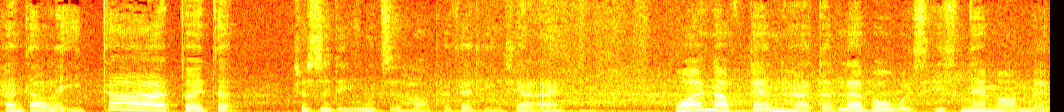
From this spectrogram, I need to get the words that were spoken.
看到了一大堆的，就是礼物之后，他才停下来。One of them had a label with his name on it.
